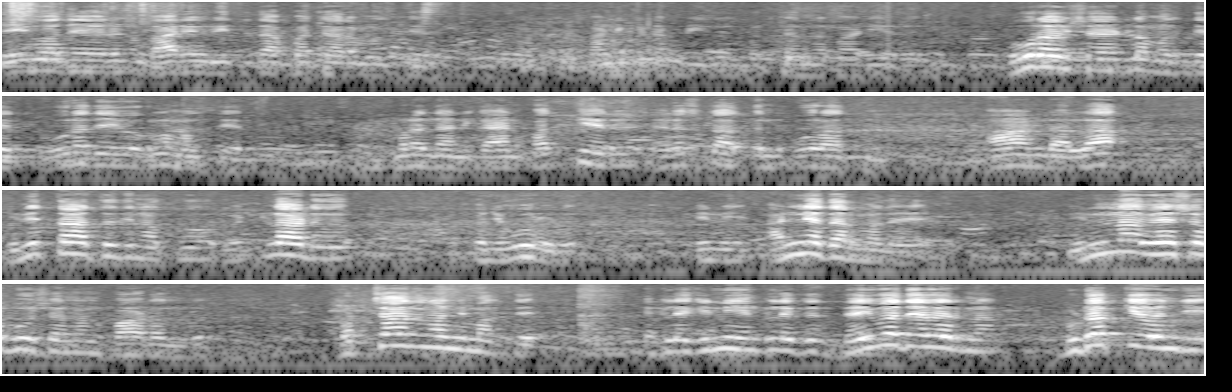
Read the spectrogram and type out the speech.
ದೇವಾದೇವರನ್ನು ಭಾರಿ ರೀತಿಯ ಅಪಚಾರ ಮಾಡ್ತಾರೆ ಪಂಡಿಕಟ ಪೂರ ವಿಷಯ ಮಾಡಿಯರು ಊರ ವಿಷಯಗಳು ಮಲ್ತೇರು ಊರ ದೈವಗಳು ಮಲ್ತೇರು ಮುರಂದಾನಿಗೆ ಆಯನ ಪತ್ನಿಯರು ಎರಸ್ತಾತನು ಪೂರಾತನು ಆಂಡಲ್ಲ ಇನಿತಾತ ದಿನಕ್ಕೂ ವಿಟ್ಲಾಡು ಕೊಂಚ ಊರುಡು. ಇನ್ನು ಅನ್ಯ ಧರ್ಮದ ನಿನ್ನ ವೇಷಭೂಷಣನ ಪಾಡೊಂದು. ಬರ್ಚಾಂದ ಒಂಜಿ ಮಲ್ತೆ. ಎಂಕ್ಲೆಗ್ ಇನ್ನು ಎಂಕ್ಲೆಗ್ ದೈವ ದೇವರನ್ನ ಬುಡಕ್ಕೆ ಒಂಜಿ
